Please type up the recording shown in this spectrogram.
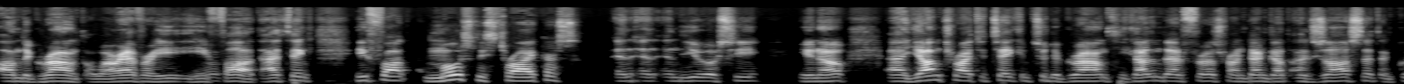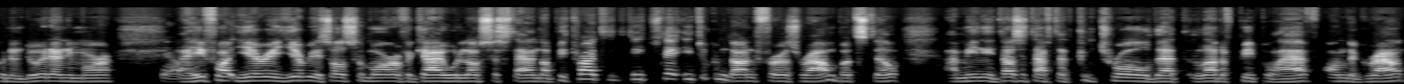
on the ground or wherever he, he fought. I think he fought mostly strikers in, in, in the UFC You know, uh, Jan tried to take him to the ground. He got him that first round, then got exhausted and couldn't do it anymore. Yeah. Uh, he fought Yuri. Yuri is also more of a guy who loves to stand up. He tried to, he, he took him down first round, but still, I mean, he doesn't have that control that a lot of people have on the ground.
